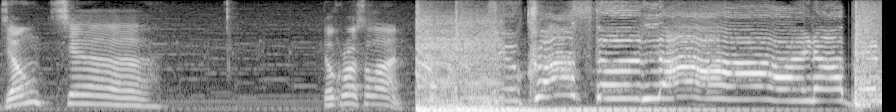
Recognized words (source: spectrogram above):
Don't, uh... Don't cross the line. You crossed the line, I've been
